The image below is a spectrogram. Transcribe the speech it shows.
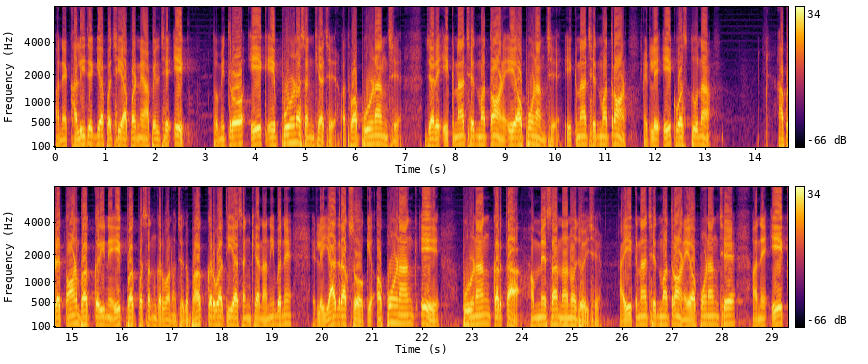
અને ખાલી જગ્યા પછી આપણને આપેલ છે એક. તો મિત્રો, એક એ પૂર્ણ સંખ્યા છે અથવા પૂર્ણાંક છે. જ્યારે એકના છેદમાં ત્રણ એ અપૂર્ણાંક છે. એકના છેદમાં ત્રણ એટલે એક વસ્તુના આપણે ત્રણ ભાગ કરીને એક ભાગ પસંદ કરવાનો છે. તો ભાગ કરવાથી આ સંખ્યા નાની બને. એટલે યાદ રાખશો કે અપૂર્ણાંક એ પૂર્ણાંક કરતાં હંમેશા નાનો જ હોય છે. આ એકના છેદમાં ત્રણ એ અપૂર્ણાંક છે અને એક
